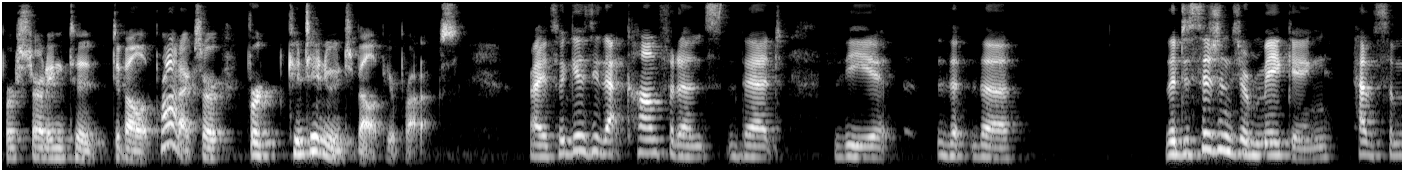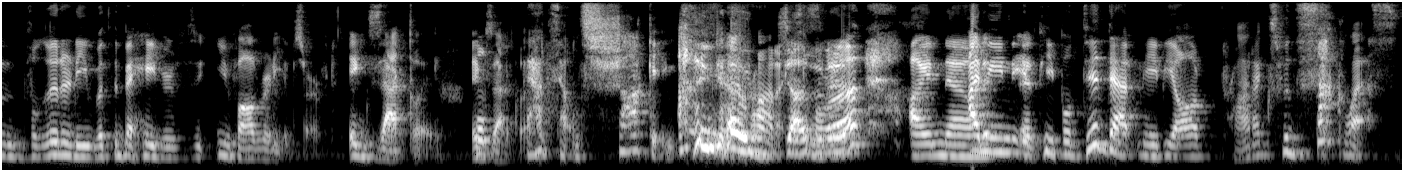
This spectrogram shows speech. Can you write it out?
for starting to develop products or for continuing to develop your products. Right. So it gives you that confidence that the the the, the decisions you're making have some validity with the behaviors that you've already observed. Exactly. Well, Exactly. that sounds shocking. I know, Products, doesn't Laura. it? I know. I mean, if people did that, maybe all products would suck less.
